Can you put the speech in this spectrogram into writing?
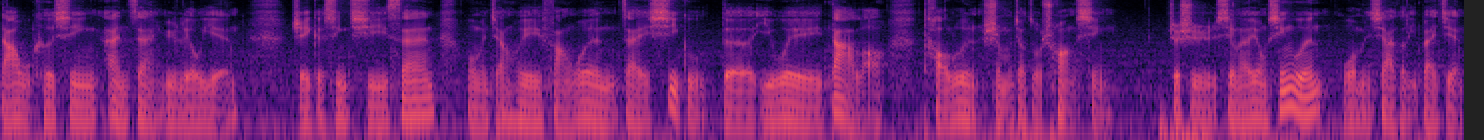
打五颗星、按赞与留言。这个星期三，我们将会访问在戏谷的一位大佬，讨论什么叫做创新。这是闲聊用新闻，我们下个礼拜见。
